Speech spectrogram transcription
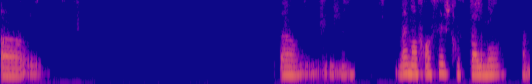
um, um, même en français, je trouve pas le mot. Um,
